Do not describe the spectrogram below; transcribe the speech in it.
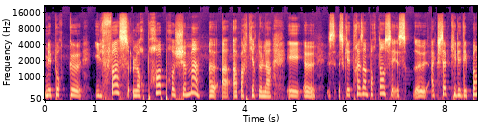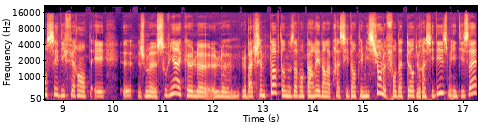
mais pour qu'ils fassent leur propre chemin euh, à, partir de là. Et ce qui est très important, c'est accepte qu'il ait des pensées différentes. Et je me souviens que le, le, Baal dont nous avons parlé dans la précédente émission, le fondateur du racidisme, il disait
